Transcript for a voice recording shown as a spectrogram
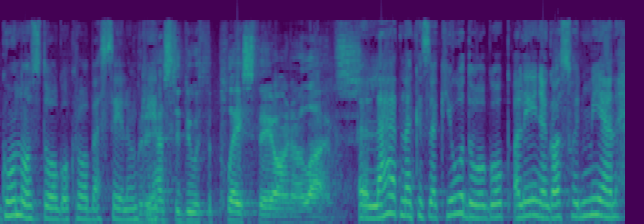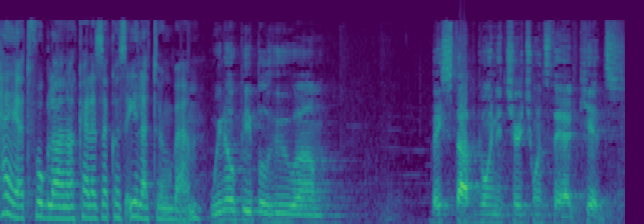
gonosz dolgokról beszélünk but it itt. has to do with the place they are in our lives. Lehetnek ezek jó dolgok, a lényeg az, hogy milyen helyet foglalnak el ezek az életünkben. We know people who um, they stopped going to church once they had kids.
